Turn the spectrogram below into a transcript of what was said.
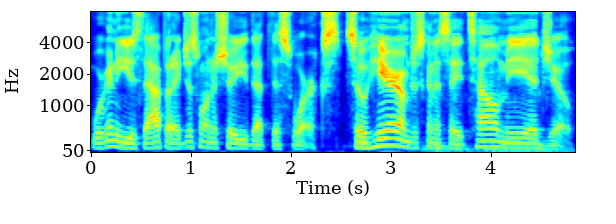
we're going to use that, but I just want to show you that this works. So here, I'm just going to say, tell me a joke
